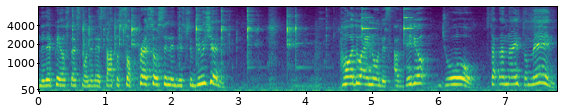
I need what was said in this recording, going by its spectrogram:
did they pay us less money, they start to suppress us in the distribution. How do I know this? A video, Joe, stop that nice domain.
